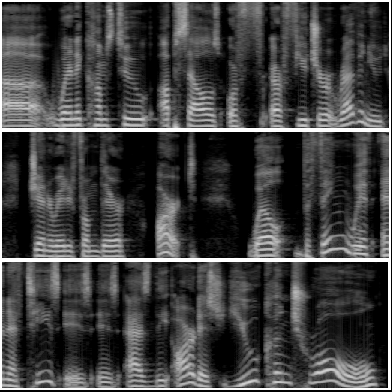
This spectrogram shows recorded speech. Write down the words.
uh, when it comes to upsells or, f- or future revenue generated from their art. Well, the thing with NFTs is, is as the artist, you control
